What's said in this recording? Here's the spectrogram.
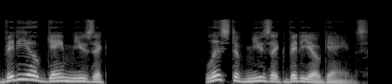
Video game music List of music video games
